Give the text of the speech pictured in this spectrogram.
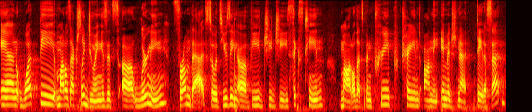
And what the model's actually doing is it's uh, learning from that. So it's using a VGG16 model that's been pre-trained on the ImageNet data set.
